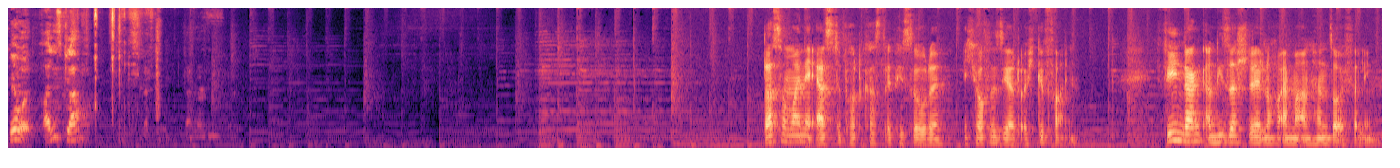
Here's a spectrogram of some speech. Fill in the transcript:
Jawohl, alles klar. Das war meine erste Podcast-Episode. Ich hoffe, sie hat euch gefallen. Vielen Dank an dieser Stelle noch einmal an Herrn Säuferling.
